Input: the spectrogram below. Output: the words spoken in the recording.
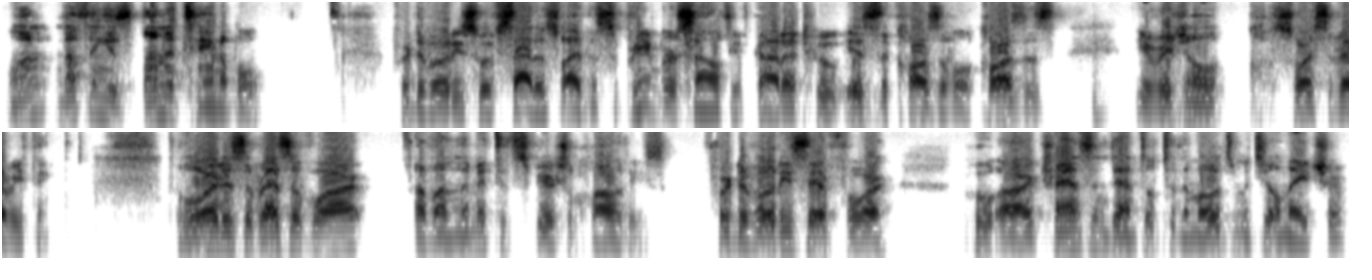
One, nothing is unattainable for devotees who have satisfied the supreme personality of God, who is the cause of all causes, the original source of everything. The Lord is the reservoir of unlimited spiritual qualities. For devotees, therefore, who are transcendental to the modes of material nature,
